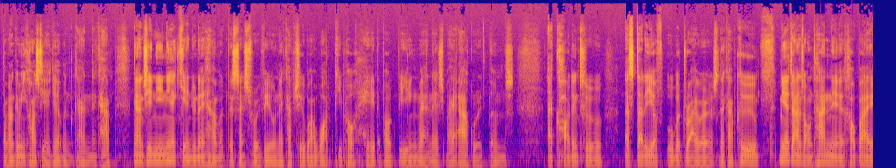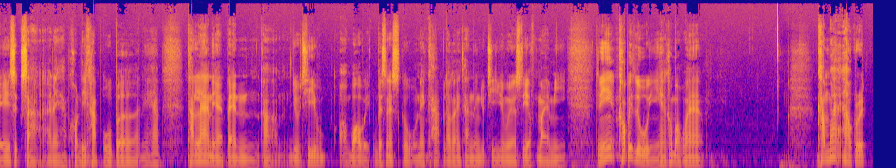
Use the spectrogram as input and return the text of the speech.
แต่มันก็มีข้อเสียเยอะเหมือนกันนะครับงานชิ้นนี้เนี่ยเขียนอยู่ใน Harvard Business Review นะครับชื่อว่า What People Hate About Being Managed by Algorithms according to a study of Uber drivers นะครับคือมีอาจารย์สองท่านเนี่ยเขาไปศึกษานะครับคนที่ขับ Uber นะครับท่านแรกเนี่ยเป็นออยู่ที่ Warwick Business School นะครับแล้วก็อีกท่านหนึ่งอยู่ที่ University of Miami ทีนี้เขาไปดูอย่างนี้ฮะเขาบอกว่าคำว่า algorithm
